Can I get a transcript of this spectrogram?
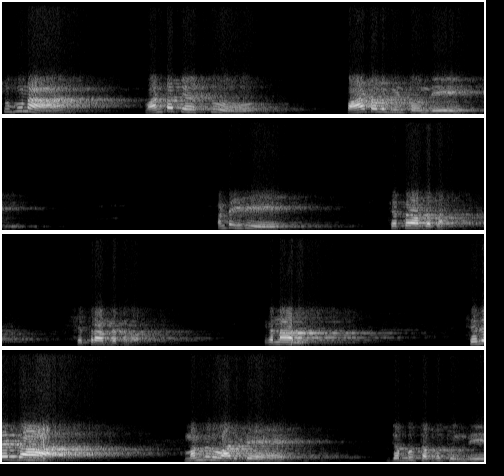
సుగుణ వంట చేస్తూ పాటలు వింటుంది. అంటే ఇది చిత్రార్థకం చిత్రార్థకం ఇక నాలుగు. సరిగ్గా మందులు వాడితే జబ్బు తగ్గుతుంది.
